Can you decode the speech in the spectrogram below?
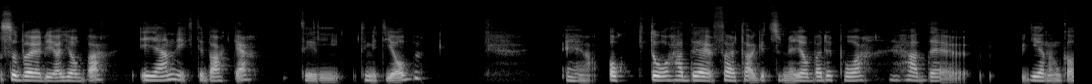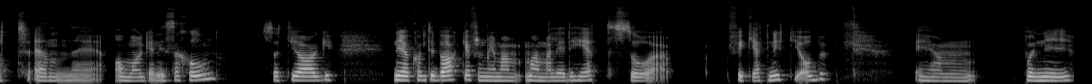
så började jag jobba igen, gick tillbaka till, till mitt jobb. Eh, och då hade företaget som jag jobbade på hade genomgått en eh, omorganisation. Så att jag, när jag kom tillbaka från min mam mammaledighet så fick jag ett nytt jobb eh, på en ny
